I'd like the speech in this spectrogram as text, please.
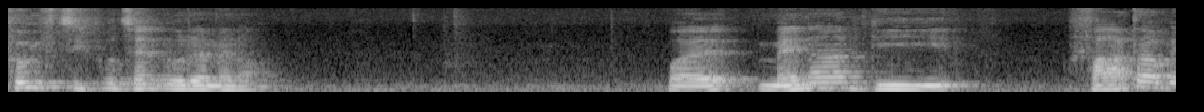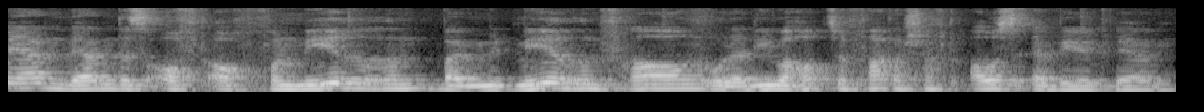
50 Prozent nur der Männer. Weil Männer, die Vater werden, werden das oft auch von mehreren, bei, mit mehreren Frauen oder die überhaupt zur Vaterschaft auserwählt werden.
